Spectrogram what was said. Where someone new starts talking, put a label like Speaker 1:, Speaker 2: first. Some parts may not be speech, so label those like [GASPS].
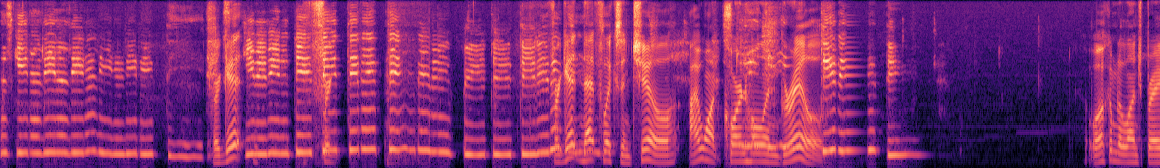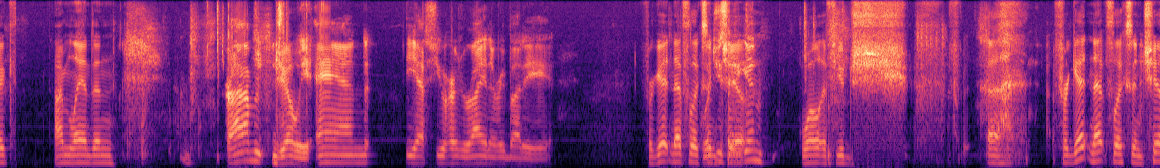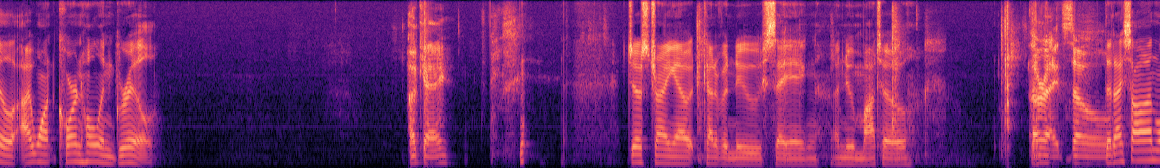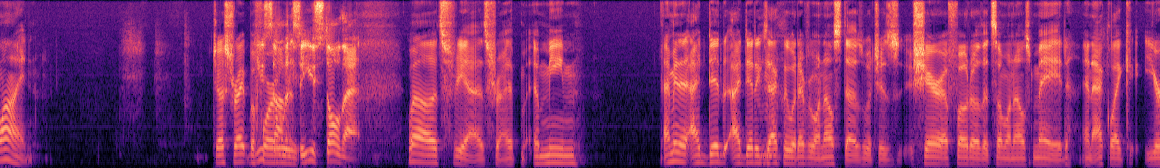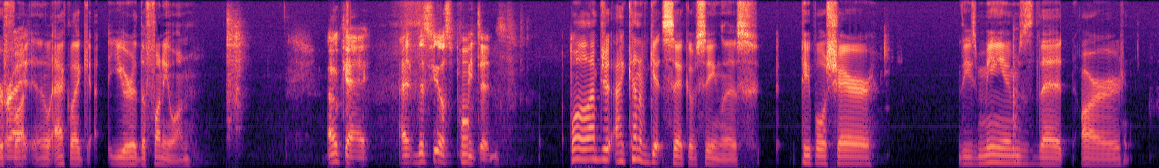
Speaker 1: Let's get a little, little, little, little, little.
Speaker 2: Forget forget Netflix and chill. I want cornhole and grill. Welcome to lunch break. I'm Landon.
Speaker 1: I'm Joey, and yes, you heard right, everybody.
Speaker 2: Forget Netflix
Speaker 1: What'd
Speaker 2: and
Speaker 1: you
Speaker 2: chill.
Speaker 1: say again?
Speaker 2: Well, if you'd shh, f- uh, forget Netflix and chill, I want cornhole and grill.
Speaker 1: Okay.
Speaker 2: Just trying out kind of a new saying, a new motto
Speaker 1: All right. So
Speaker 2: that I saw online. Just right before you
Speaker 1: saw
Speaker 2: we.
Speaker 1: that, so you stole that.
Speaker 2: Well, it's yeah, it's from a meme. I mean, I did I
Speaker 1: Mm-hmm.
Speaker 2: did exactly what everyone else does, which is share a photo that someone else made and act like you're
Speaker 1: Right.
Speaker 2: fun, act like you're the funny one.
Speaker 1: Okay. I, this feels pointed.
Speaker 2: Well, I'm just I kind of get sick of seeing this. People share these memes that are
